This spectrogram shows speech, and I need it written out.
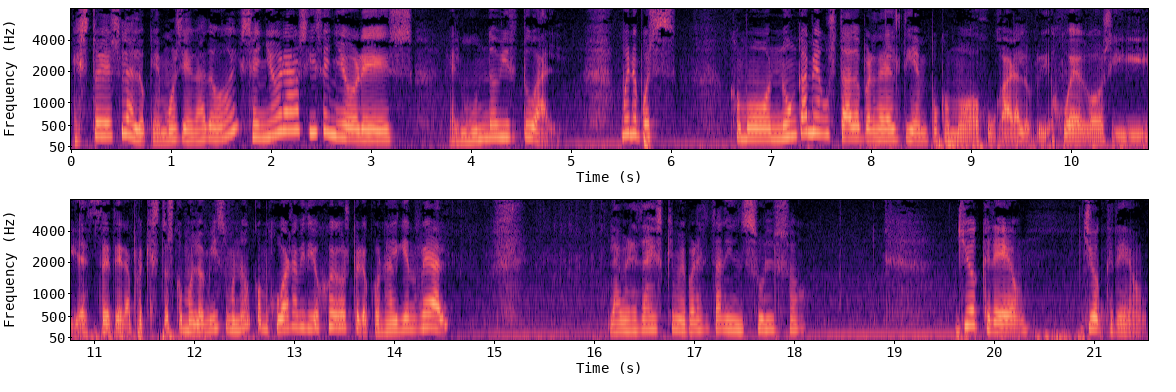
Esto es a lo que hemos llegado hoy, señoras y señores, el mundo virtual. Bueno, pues como nunca me ha gustado perder el tiempo, como jugar a los videojuegos y etcétera, porque esto es como lo mismo, ¿no? Como jugar a videojuegos pero con alguien real. La verdad es que me parece tan insulso. Yo creo, yo creo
